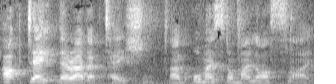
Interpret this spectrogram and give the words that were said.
update their adaptation. I'm almost on my last slide.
